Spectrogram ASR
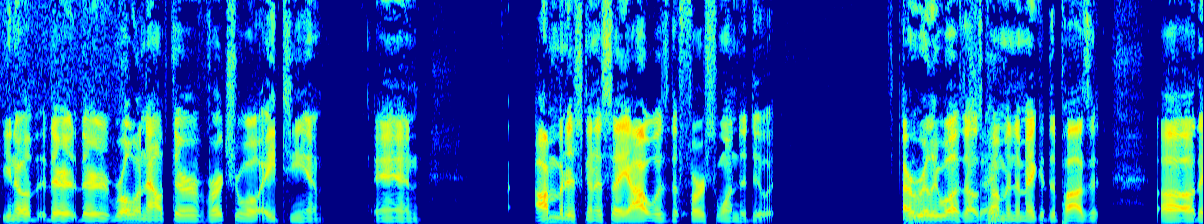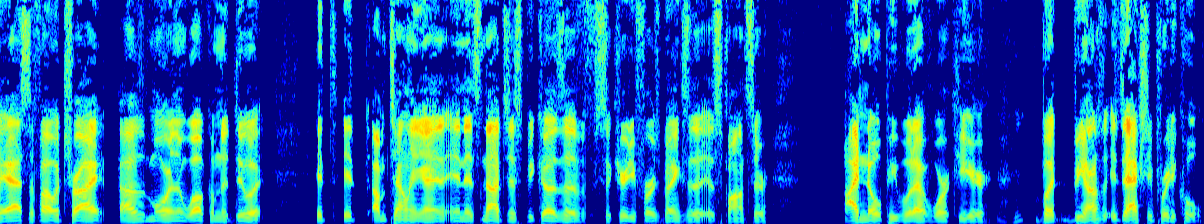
You know, they're, they're rolling out their virtual ATM, and I'm just going to say I was the first one to do it. I really was. I was coming to make a deposit uh, they asked if I would try it. I was more than welcome to do it. It, it I'm telling you, and, it's not just because of Security First Bank's a, a sponsor. I know people that have worked here, mm-hmm. but be honest, it's actually pretty cool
